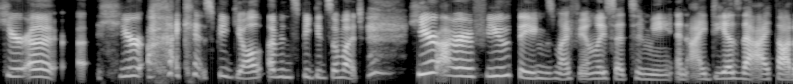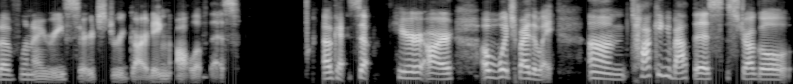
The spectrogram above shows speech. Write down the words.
Here, uh, uh here, I can't speak, y'all. I've been speaking so much. Here are a few things my family said to me and ideas that I thought of when I researched regarding all of this. Okay, so here are, oh, which by the way, um, talking about this struggle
